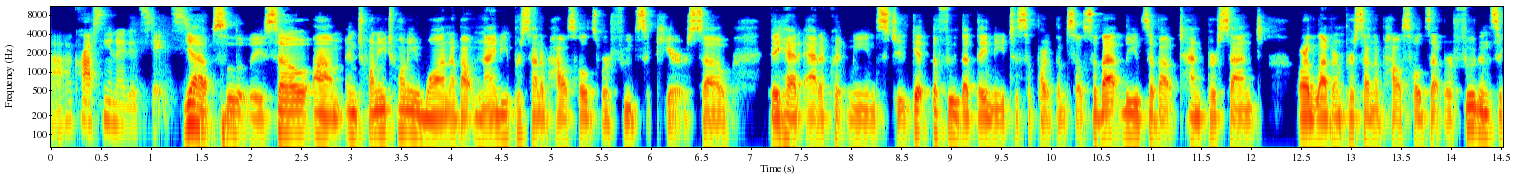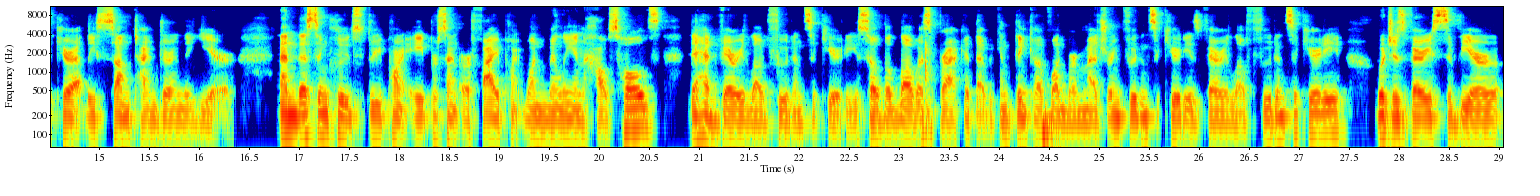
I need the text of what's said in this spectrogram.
uh, across the United States? Yeah, absolutely. So um, in 2021, about 90% of households were food secure. So they had adequate means to get the food that they need to support themselves. So that leaves about 10% or 11% of households that were food insecure at least sometime during the year. And this includes 3.8% or 5.1 million households that had very low food insecurity. So the lowest bracket that we can think of when we're measuring food insecurity is very low food insecurity, which is very severe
